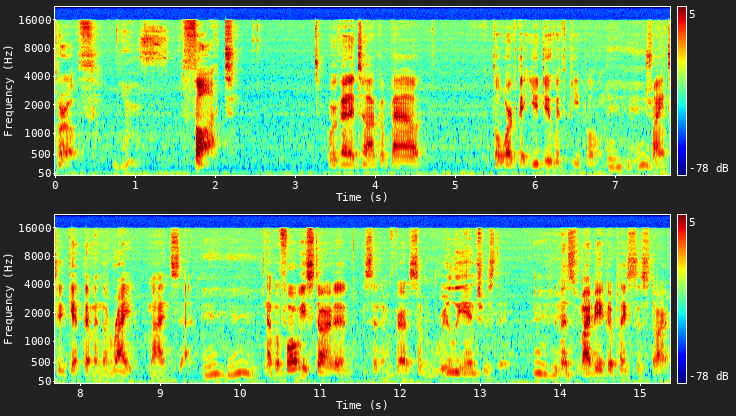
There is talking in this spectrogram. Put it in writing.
growth, Yes. thought. We're going to talk about the work that you do with people, Mm-hmm. trying to get them in the right mindset. Mm-hmm. Now, before we started, you said something really interesting. Mm-hmm. This might be a good place to start.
